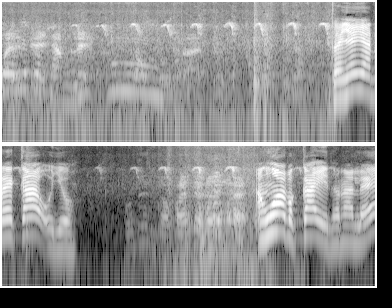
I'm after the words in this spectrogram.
ปแค่ย่ำเละแต่ยังอยากได้เก้าอยู่ ต่อไปจะเฮิงเลยเอาง้อบักไก่เท่านั้นแหละ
